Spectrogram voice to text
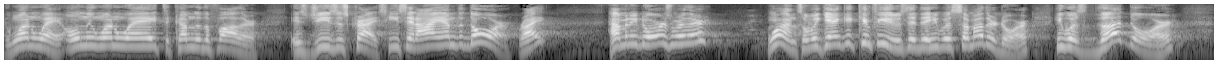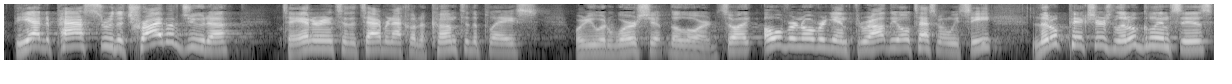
The one way, only one way to come to the Father is Jesus Christ. He said, I am the door, right? How many doors were there? One. So we can't get confused that he was some other door. He was the door. That he had to pass through the tribe of Judah to enter into the tabernacle to come to the place where you would worship the Lord. So, over and over again throughout the Old Testament, we see little pictures, little glimpses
